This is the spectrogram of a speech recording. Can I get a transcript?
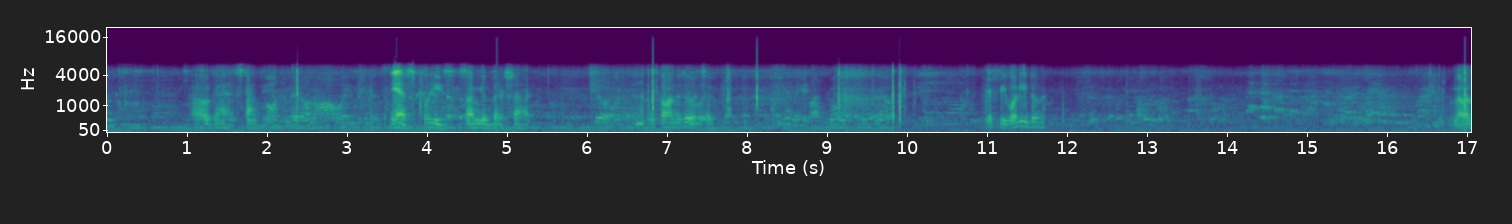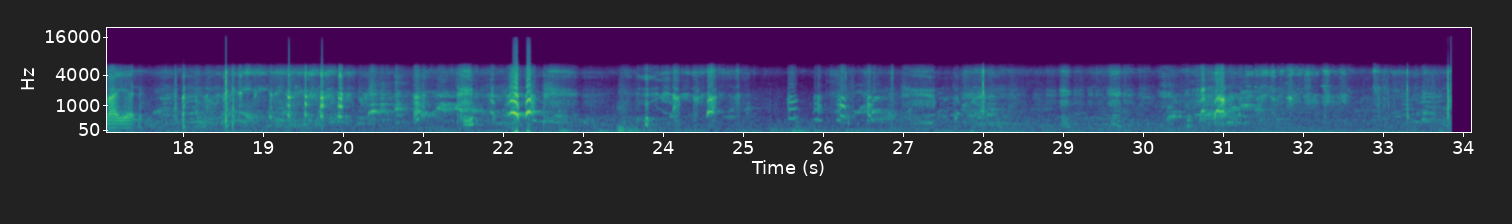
Oh god, stop Go in the middle of the hallway and do this. Yes, please, so I can get a better shot. Do it. He's going to do it too. Griffey, what are you doing? No, not yet.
